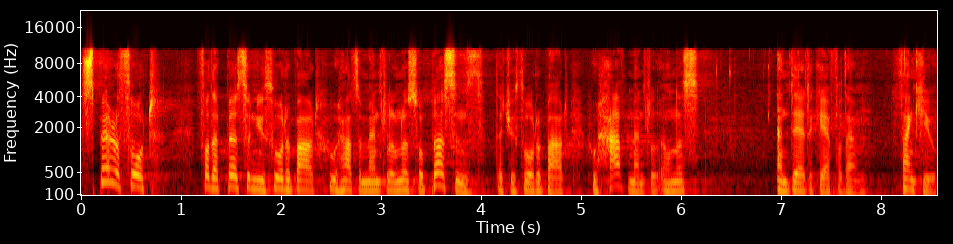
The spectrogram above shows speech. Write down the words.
spare a thought for that person you thought about who has a mental illness, or persons that you thought about who have mental illness, and dare to care for them. Thank you.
